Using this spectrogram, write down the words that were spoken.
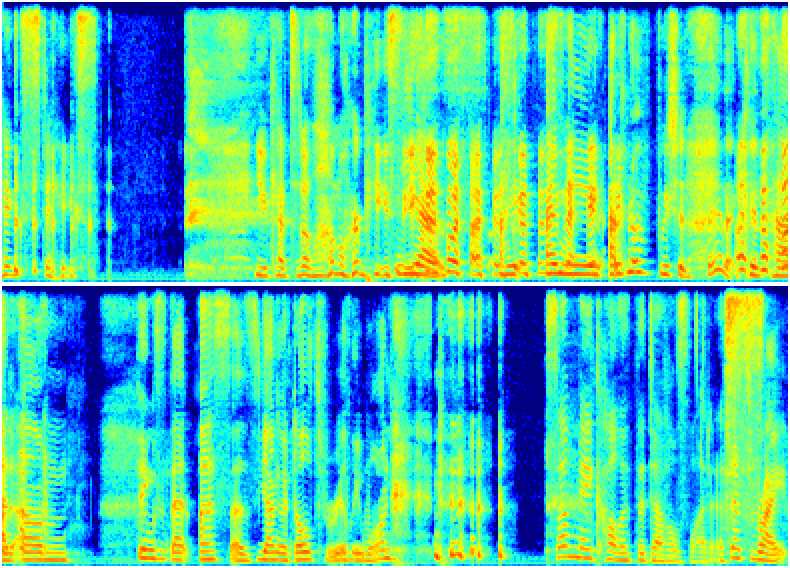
big stakes. You kept it a lot more PC yes. I I, I mean, I don't know if we should say that kids had um things that us as young adults really wanted. Some may call it the devil's lettuce. That's right.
